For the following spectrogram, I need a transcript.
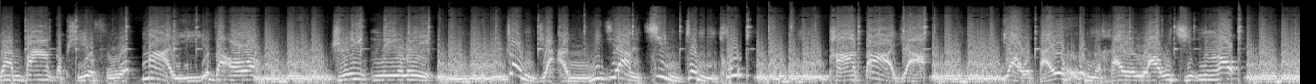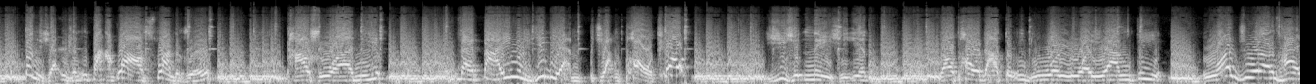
俺八个匹夫骂一遭，只因那位郑家女将进阵图，他大家要逮混海捞金鳌，邓先生八卦算得准，他说你在大营里边。将炮条，一心内心要炮炸东都洛阳地，我这才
